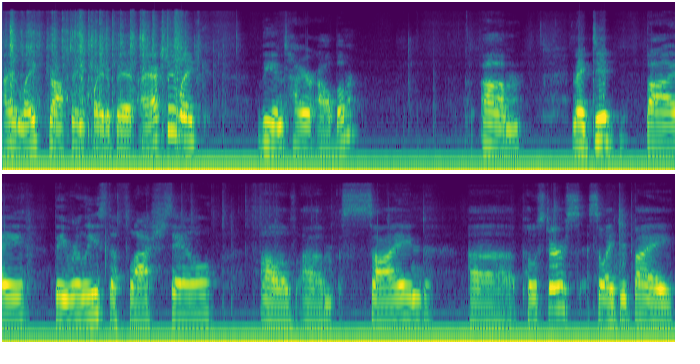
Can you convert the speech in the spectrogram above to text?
I like Jopping quite a bit. I actually like the entire album, um, and I did buy they released a flash sale of um, signed uh, posters. So I did buy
